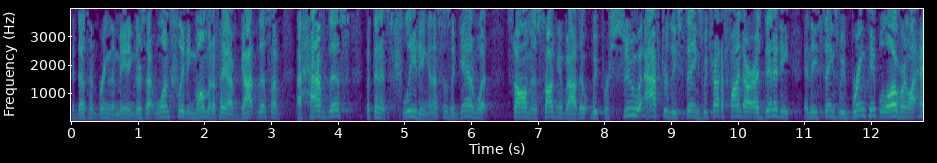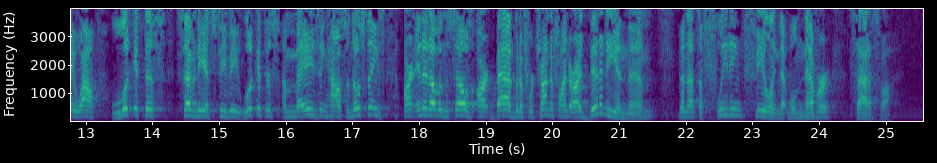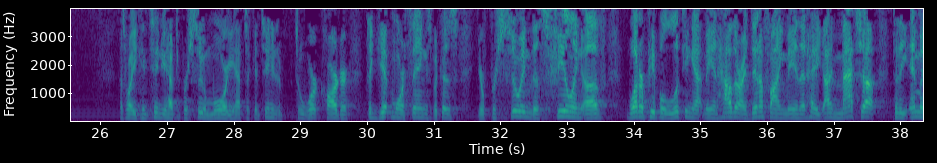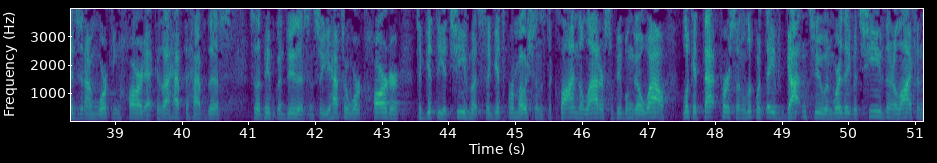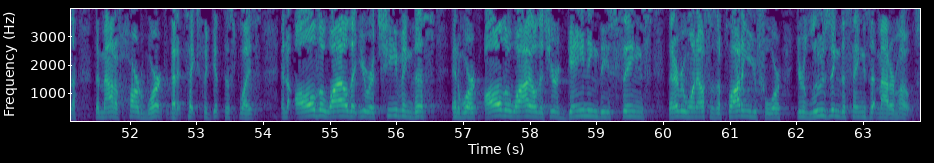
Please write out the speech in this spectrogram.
It doesn't bring the meaning. There's that one fleeting moment of, hey, I've got this, I've, I have this, but then it's fleeting. And this is again what Solomon is talking about, that we pursue after these things. We try to find our identity in these things. We bring people over and like, hey, wow, look at this 70 inch TV. Look at this amazing house. And those things aren't in and of themselves aren't bad, but if we're trying to find our identity in them, then that's a fleeting feeling that will never satisfy. That's why you continue, you have to pursue more. You have to continue to, to work harder to get more things because you're pursuing this feeling of what are people looking at me and how they're identifying me and that, hey, I match up to the image that I'm working hard at because I have to have this so that people can do this. And so you have to work harder to get the achievements, to get the promotions, to climb the ladder so people can go, wow, look at that person. Look what they've gotten to and where they've achieved in their life and the, the amount of hard work that it takes to get this place. And all the while that you're achieving this in work, all the while that you're gaining these things that everyone else is applauding you for, you're losing the things that matter most.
